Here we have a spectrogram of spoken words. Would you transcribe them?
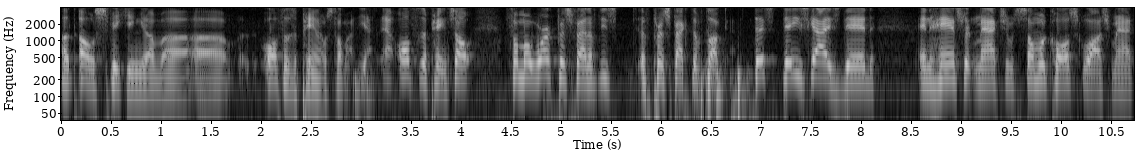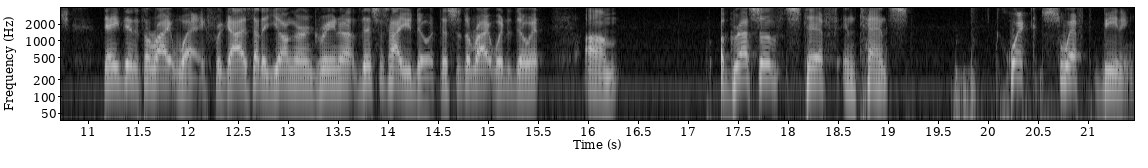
uh, oh, speaking of uh, uh, authors of pain, I was talking about. Yeah, uh, authors of pain. So, from a work perspective, these uh, perspective, look, this these guys did enhancement match, which some would call squash match. They did it the right way. For guys that are younger and greener, this is how you do it. This is the right way to do it. Um, aggressive, stiff, intense, quick, swift beating,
